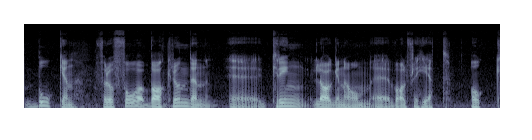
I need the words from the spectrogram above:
boken för att få bakgrunden Eh, kring lagarna om eh, valfrihet och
